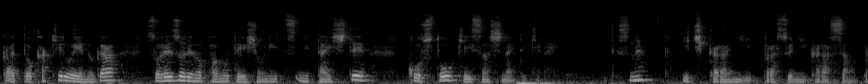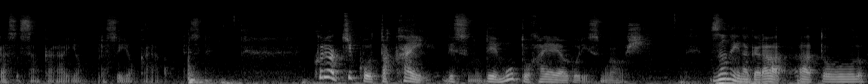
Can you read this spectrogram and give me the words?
かける n がそれぞれのパームテーションにに対してコストを計算しないといけないですね。1から2、プラス2から3、プラス3から4、プラス4から5ですね。これは結構高いですので、もっと速いアルゴリスムが欲しい。残念ながら、あと、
